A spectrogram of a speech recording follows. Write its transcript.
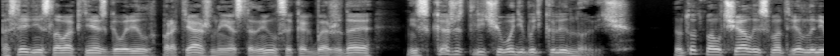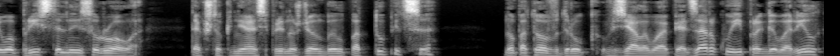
Последние слова князь говорил протяжно и остановился, как бы ожидая, не скажет ли чего-нибудь Калинович. Но тот молчал и смотрел на него пристально и сурово, так что князь принужден был подтупиться, но потом вдруг взял его опять за руку и проговорил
